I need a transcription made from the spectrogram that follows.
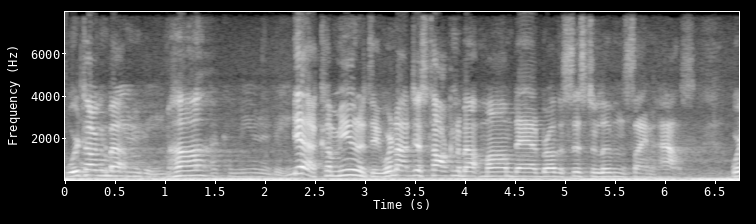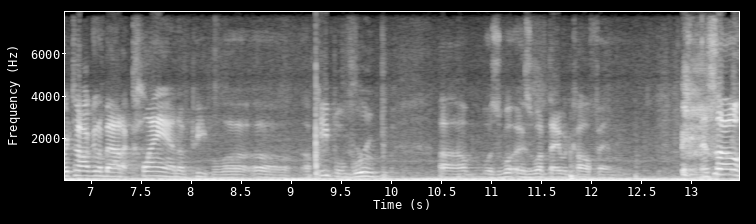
we're A talking about, community. huh? A community. Yeah, community. We're not just talking about mom, dad, brother, sister living in the same house. We're talking about a clan of people, a, a, a people group uh, was what is what they would call family. And so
